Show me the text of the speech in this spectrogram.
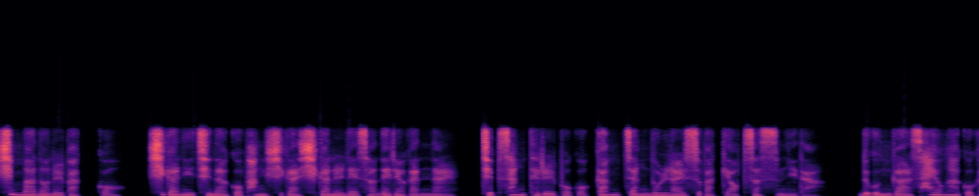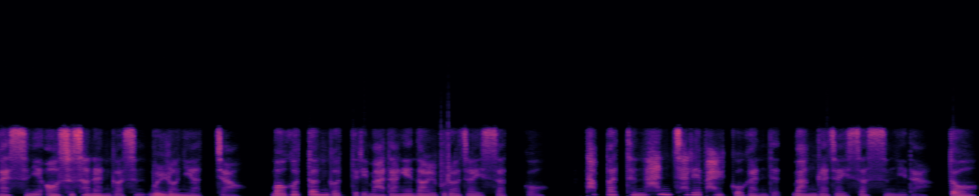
10만 원을 받고 시간이 지나고 방 씨가 시간을 내서 내려간 날 집 상태를 보고 깜짝 놀랄 수밖에 없었습니다. 누군가 사용하고 갔으니 어수선한 것은 물론이었죠. 먹었던 것들이 마당에 널브러져 있었고 텃밭은 한 차례 밟고 간 듯 망가져 있었습니다. 또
